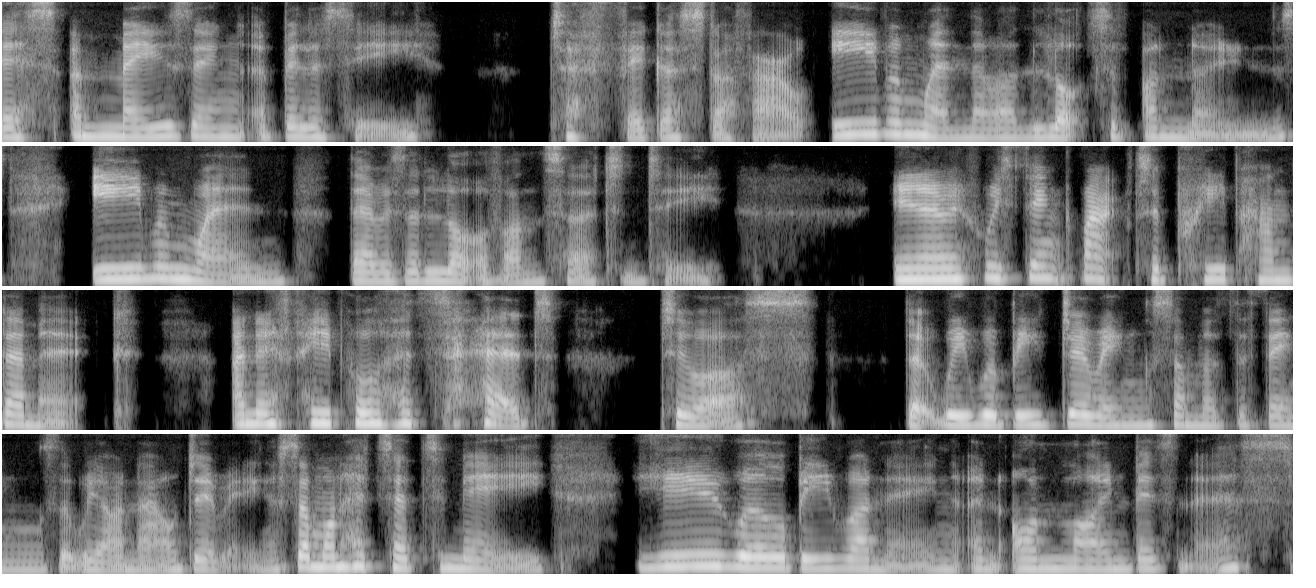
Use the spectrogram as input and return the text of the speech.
this amazing ability to figure stuff out, even when there are lots of unknowns, even when there is a lot of uncertainty. You know, if we think back to pre pandemic, and if people had said to us that we would be doing some of the things that we are now doing, if someone had said to me, You will be running an online business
